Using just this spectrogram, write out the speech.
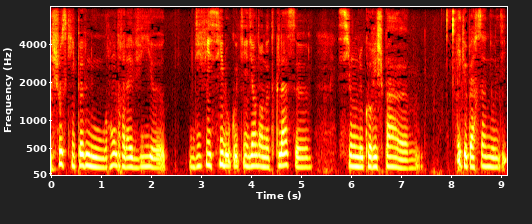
choses qui peuvent nous rendre la vie euh, difficile au quotidien dans notre classe euh, si on ne le corrige pas euh, et que personne ne nous le dit.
